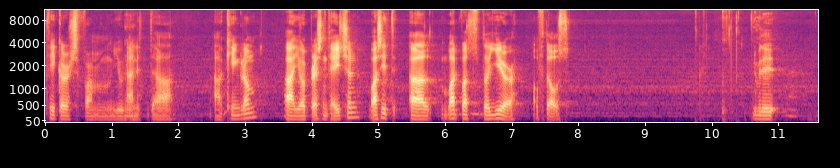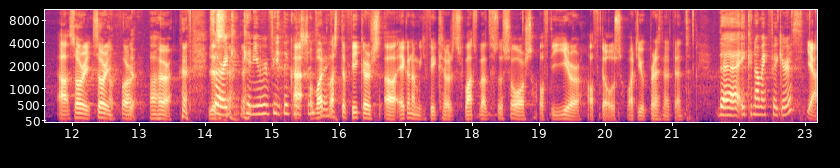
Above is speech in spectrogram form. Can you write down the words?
figures from United uh, uh, Kingdom, uh, your presentation. Was it, uh, what was the year of those? You Uh, sorry, sorry Oh, for yeah. her. yes. Sorry, can you repeat the Uh, question? what was the figures, uh, economic figures? What was the source of the year of those? What you presented? the economic figures? Yeah.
